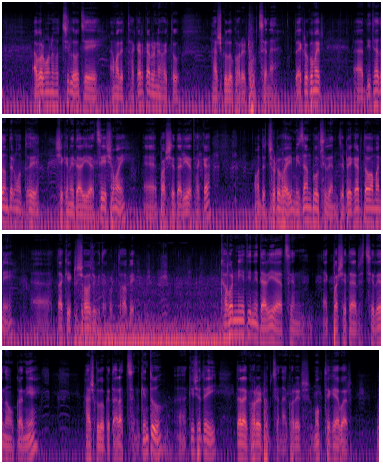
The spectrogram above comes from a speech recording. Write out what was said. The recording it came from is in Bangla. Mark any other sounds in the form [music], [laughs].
আবার মনে হচ্ছিল যে আমাদের থাকার কারণে হয়তো হাঁসগুলো ঘরে ঢুকছে না। তো এক রকমের আহ, দ্বিধাদ্বন্দ্বের মধ্যে সেখানে দাঁড়িয়ে আছে। এ সময় পাশে দাঁড়িয়ে থাকা আমাদের ছোট ভাই মিজান বলছিলেন যে বেগার দেওয়া মানে তাকে একটু সহযোগিতা করতে হবে। খাবার নিয়ে তিনি দাঁড়িয়ে আছেন এক পাশে তার ছেলে নৌকা নিয়ে হাঁসগুলোকে তাড়াচ্ছেন। কিন্তু কিছুতেই তারা ঘরে ঢুকছে না, ঘরের মুখ থেকে আবার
